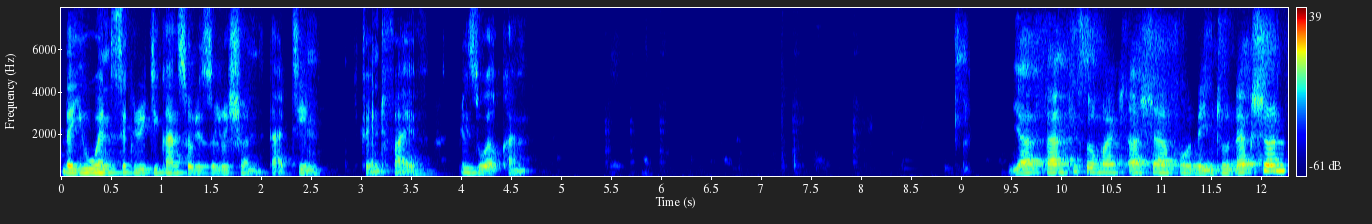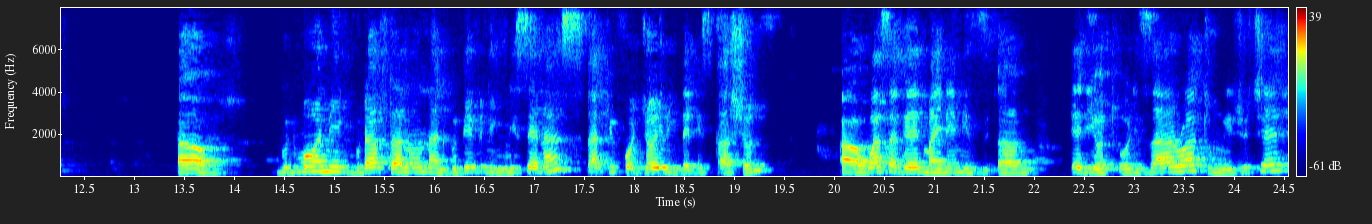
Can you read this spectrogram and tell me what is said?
the UN Security Council Resolution 1325. Please welcome. Yeah, thank you so much, Asha, for the introduction. Um, good morning, good afternoon, and good evening, listeners. Thank you for joining the discussion. Uh, once again, my name is um, Elliot Orizarwa Tumwijuche.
